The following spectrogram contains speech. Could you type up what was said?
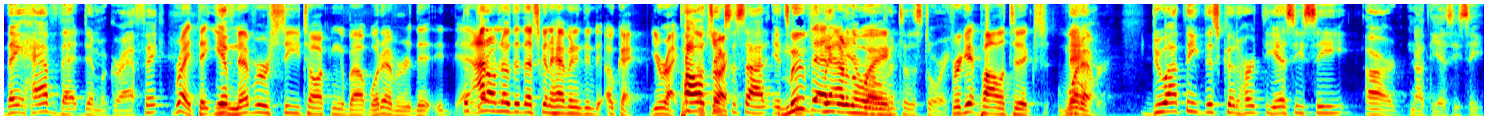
They have that demographic. Right, that you If- never see talking about whatever. That it, I don't know that that's going to have anything. to Okay, you're right. Politics aside, it's move that out of the way. irrelevant to the story. Forget politics. Now, Whatever. do I think this could hurt the SEC or not the SEC,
